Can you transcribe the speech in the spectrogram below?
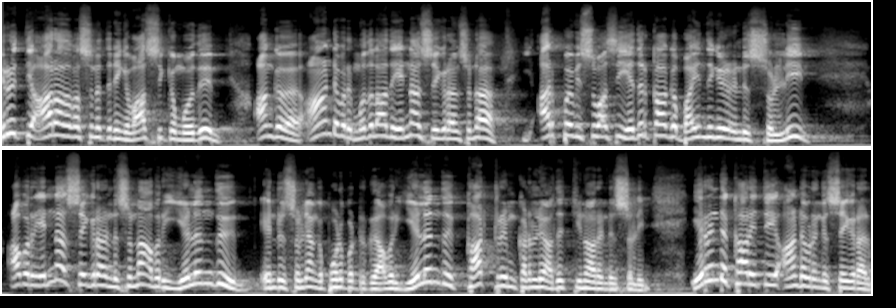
இருபத்தி ஆறாவது வசனத்தை நீங்கள் வாசிக்கும் போது அங்கே ஆண்டவர் முதலாவது என்ன செய்கிறான்னு சொன்னால் அற்ப விசுவாசி எதற்காக பயந்தீங்க என்று சொல்லி அவர் என்ன செய்கிறார் என்று சொன்னால் அவர் எழுந்து என்று சொல்லி அங்கே போடப்பட்டிருக்கு அவர் எழுந்து காற்றையும் கடலையும் அதற்றினார் என்று சொல்லி. இரண்டு காரியத்தை ஆண்டவர் இங்கே செய்கிறார்.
